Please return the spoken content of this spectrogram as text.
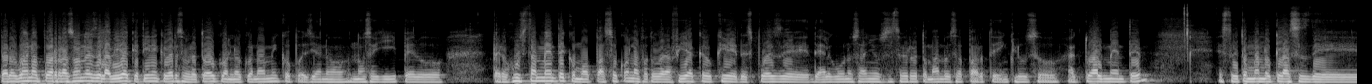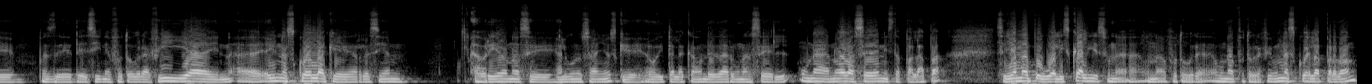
pero bueno, por razones de la vida que tiene que ver sobre todo con lo económico, pues ya no, no seguí, pero, pero justamente como pasó con la fotografía, creo que después de, de algunos años estoy retomando esa parte incluso actualmente. Estoy tomando clases de, pues de, de cinefotografía. hay una escuela que recién abrieron hace algunos años, que ahorita le acaban de dar una, una nueva sede en Iztapalapa. Se llama Pugualiscali, es una, una, una fotografía, una escuela, perdón,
